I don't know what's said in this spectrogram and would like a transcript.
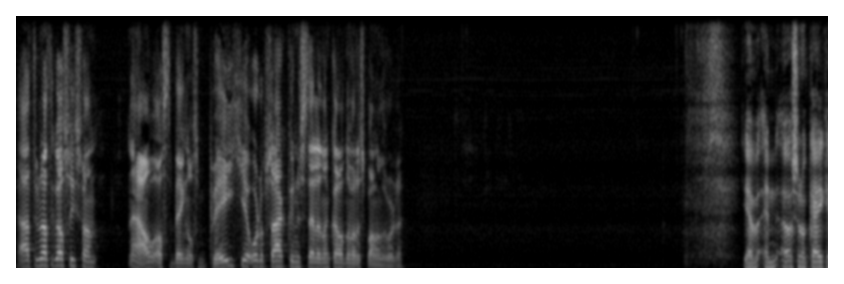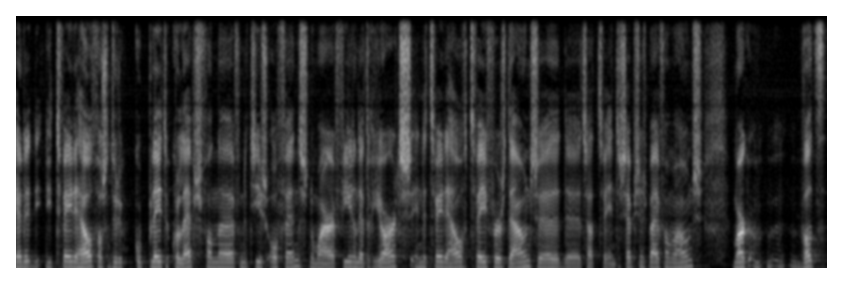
ja, toen had ik wel zoiets van, nou, als de Bengals een beetje orde op zaken kunnen stellen, dan kan het nog wel eens spannend worden. Ja, en als we dan kijken, hè, die, die tweede helft was natuurlijk een complete collapse van, eh, van de Chiefs offense. Nog maar 34 yards in de tweede helft, twee first downs. eh, de, er zaten twee interceptions bij van Mahomes. Mark, wat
